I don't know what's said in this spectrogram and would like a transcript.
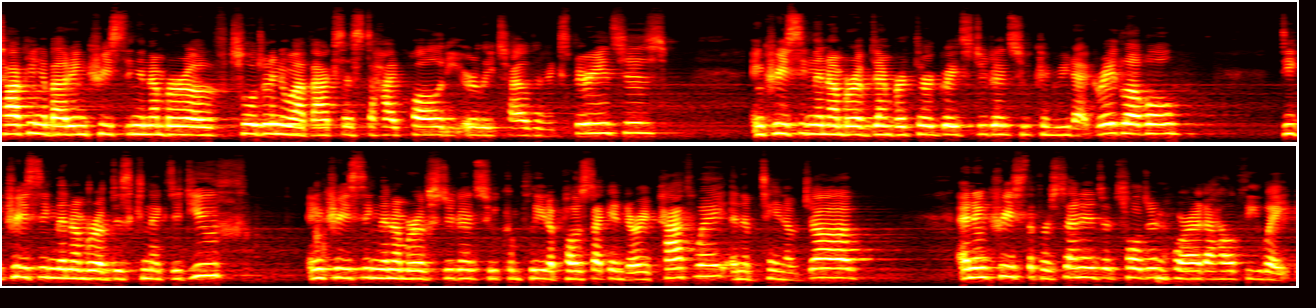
talking about increasing the number of children who have access to high quality early childhood experiences, increasing the number of Denver third grade students who can read at grade level, decreasing the number of disconnected youth, increasing the number of students who complete a post-secondary pathway and obtain a job, and increase the percentage of children who are at a healthy weight.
